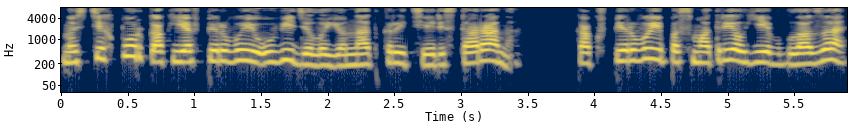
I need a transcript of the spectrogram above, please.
Но с тех пор, как я впервые увидел ее на открытии ресторана, как впервые посмотрел ей в глаза,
